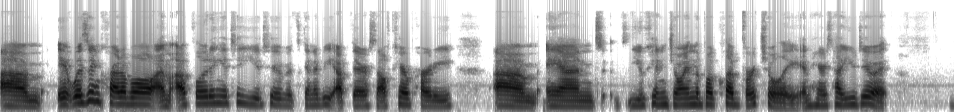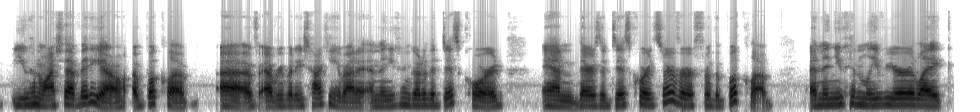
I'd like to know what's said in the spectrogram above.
Um, it was incredible. I'm uploading it to YouTube. It's going to be up there, Self Care Party. Um, and you can join the book club virtually. And here's how you do it you can watch that video of book club uh, of everybody talking about it. And then you can go to the Discord, and there's a Discord server for the book club. And then you can leave your like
